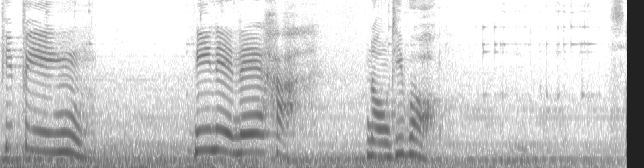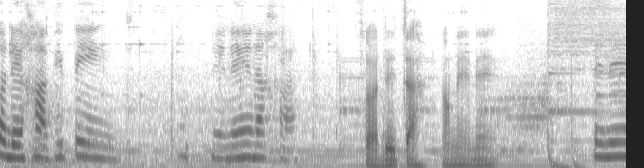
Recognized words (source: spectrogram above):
พี่ปิง นี่เนเน่ค่ะ น้องที่บอกำสวัสดีค่ะพี่ปิง เนเน่นะคะ สวัสดีจ้ะน้องเนเน่ เนเน่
